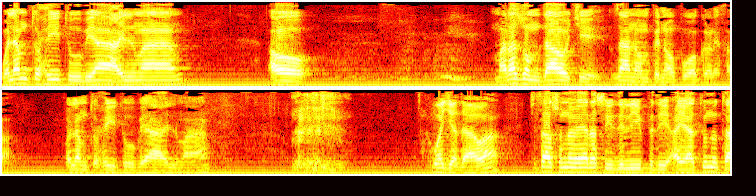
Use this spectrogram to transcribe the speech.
ولم تحیتو بیا علما او مرزم داو چې ځانم په نو پوکړې ښا ولم تحيطوا بها علما وجداوا چې تاسو نو رسیدلی په دې آیاتونو ته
